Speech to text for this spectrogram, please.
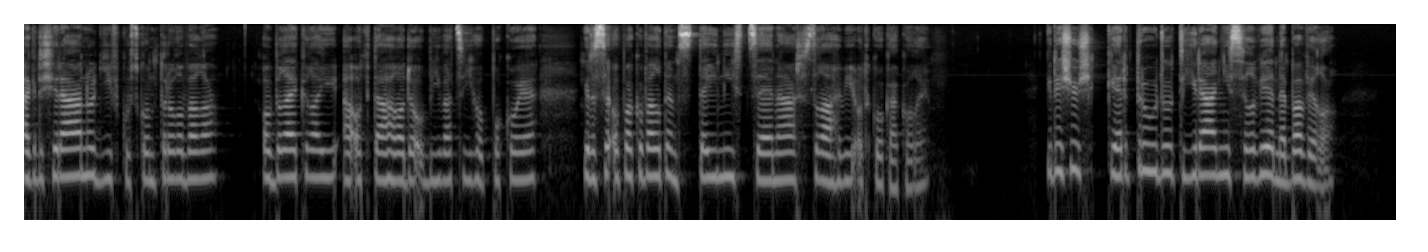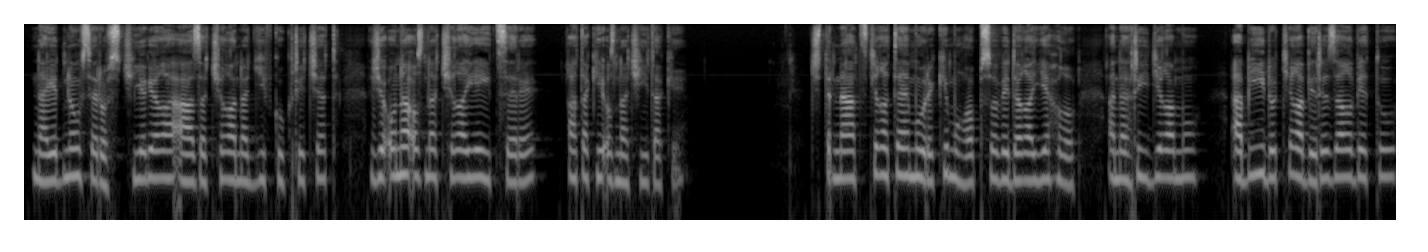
a když ráno dívku zkontrolovala, oblékla ji a odtáhla do obývacího pokoje, kde se opakoval ten stejný scénář s láhví od Coca-Coly. Když už Gertrudu týrání Sylvie nebavilo, najednou se rozčírila a začala na dívku křičet, že ona označila její dcery a taky označí taky. Čtrnáctiletému Rickymu Hobsovi dala jehlu a nařídila mu, aby jí do těla vyřezal větu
